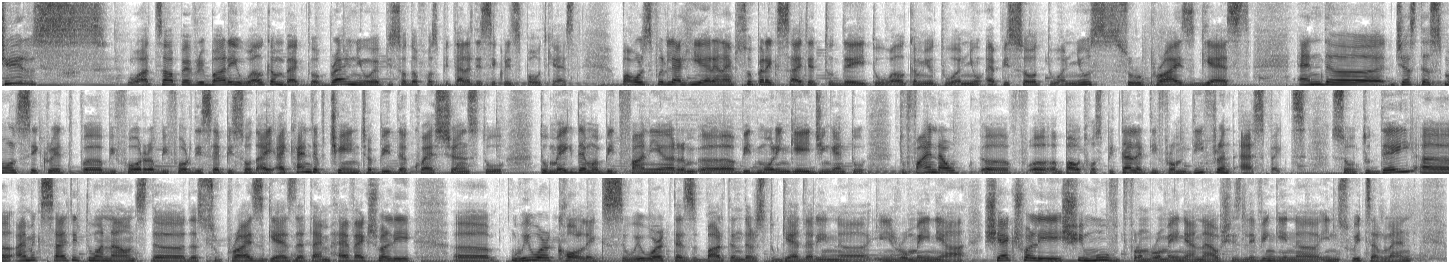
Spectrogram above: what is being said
Cheers! What's up, everybody? Welcome back to a brand new episode of Hospitality Secrets Podcast. Paul Sfirlia here, and I'm super excited today to welcome you to a new episode, to a new surprise guest. And uh, just a small secret uh, before uh, before this episode, I, I kind of changed a bit the questions to to make them a bit funnier, um, uh, a bit more engaging, and to to find out uh, f- uh, about hospitality from different aspects. So today, I'm excited to announce the the surprise guest that I have. Actually, we were colleagues. We worked as bartenders together in in Romania. She actually she moved from Romania now. She's living in in Switzerland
